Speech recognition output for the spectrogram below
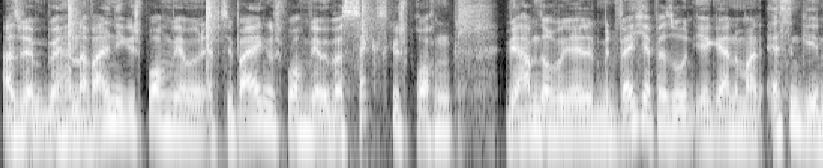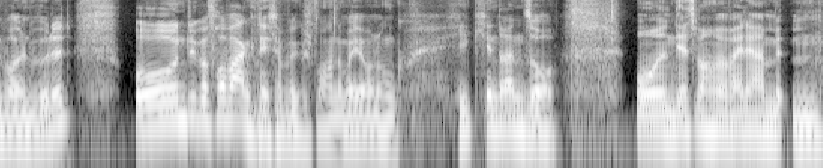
Also wir haben über Herrn Nawalny gesprochen, wir haben über den FC Bayern gesprochen, wir haben über Sex gesprochen, wir haben darüber geredet, mit welcher Person ihr gerne mal essen gehen wollen würdet. Und über Frau Wagenknecht haben wir gesprochen, da war ja auch noch ein Häkchen dran. So. Und jetzt machen wir weiter mit dem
